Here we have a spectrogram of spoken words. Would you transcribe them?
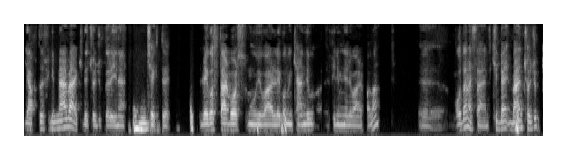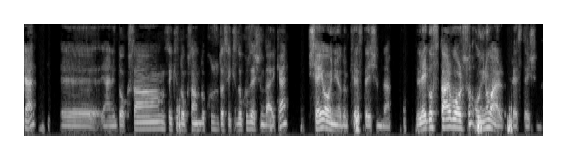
yaptığı filmler belki de çocukları yine çekti. Lego Star Wars movie var, Lego'nun kendi filmleri var falan. E, o da mesela ki ben, ben çocukken e, yani 98 99'da 8-9 yaşındayken şey oynuyordum PlayStation'da. Lego Star Wars'un oyunu vardı PlayStation'da.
